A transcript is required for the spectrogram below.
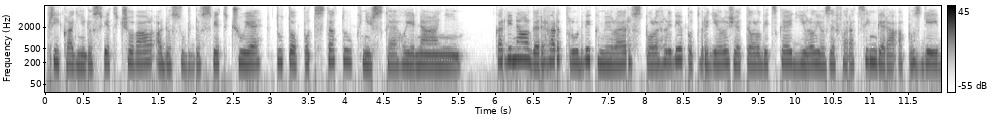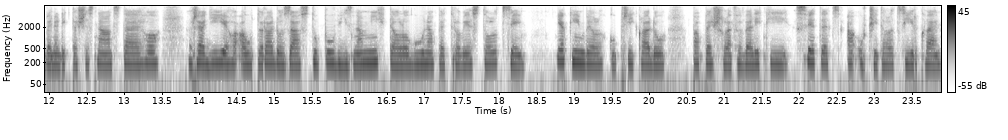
příkladně dosvědčoval a dosud dosvědčuje tuto podstatu kněžského jednání. Kardinál Gerhard Ludwig Müller spolehlivě potvrdil, že teologické dílo Josefa Ratzingera a později Benedikta XVI. řadí jeho autora do zástupu významných teologů na Petrově stolci, jakým byl ku příkladu papež Lev Veliký, světec a učitel církve.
